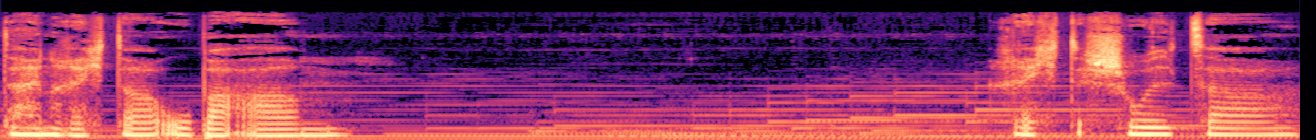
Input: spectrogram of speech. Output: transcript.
dein rechter Oberarm, rechte Schulter,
